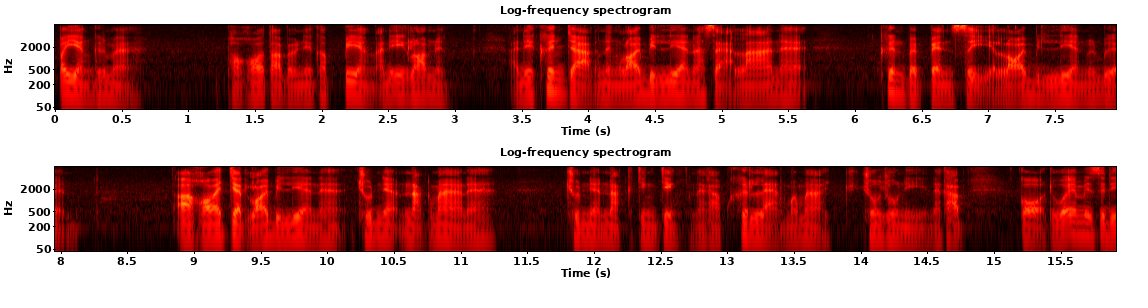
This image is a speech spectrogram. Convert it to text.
เปี้ยงขึ้นมา พอ cross ตัดแบบนี้ก็เปี้ยง อันนี้อีกรอบหนึ่งอันนี้ขึ้นจาก 100 บิลเลียนนะแสนล้านนะฮะขึ้นไปเป็น 400 บิลเลียนเพื่อนๆอ่าขอไป700 บิลเลียนนะฮะชุดเนี้ยหนักมากนะฮะชุดเนี้ยหนักจริงๆนะครับขึ้นแรงมากๆช่วงช่วงนี้นะครับก็ถือว่า MACD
